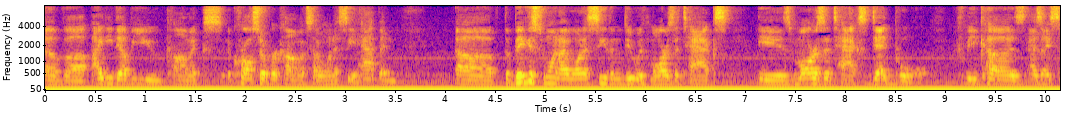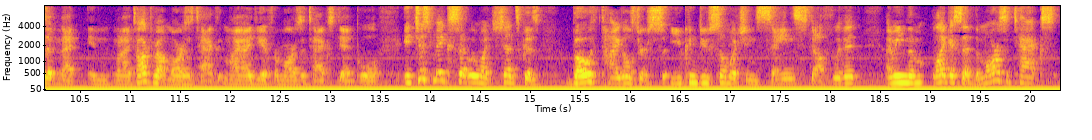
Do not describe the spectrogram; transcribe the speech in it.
of uh, IDW comics, crossover comics I want to see happen, uh, the biggest one I want to see them do with Mars Attacks is Mars Attacks Deadpool. Because, as I said in that, in when I talked about Mars Attacks, my idea for Mars Attacks Deadpool, it just makes so much sense because both titles are so, you can do so much insane stuff with it. I mean, the, like I said, the Mars Attacks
